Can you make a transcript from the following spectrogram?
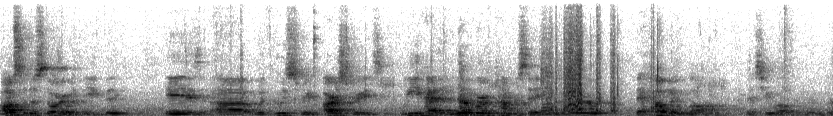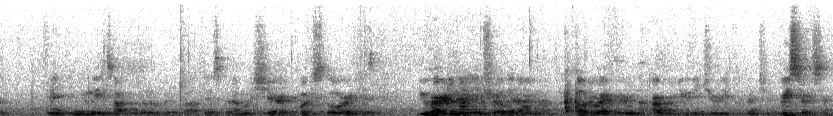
Also, the story with Ethan is uh, with Whose Street, our streets, we had a number of conversations around the helmet law that you all remember. And, and you may talk a little bit about this, but I'm going to share a quick story. Because you heard in my intro that I'm a co-director in the Harborview Injury Prevention Research Center.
